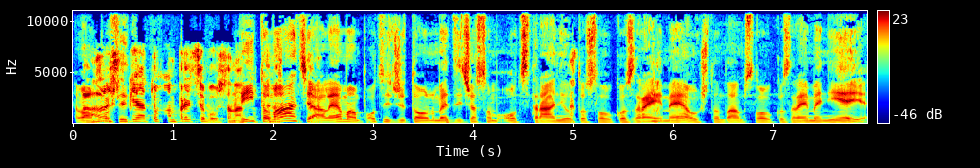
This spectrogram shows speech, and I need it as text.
Ja, mám ale pocit, ja to mám pred sebou. Sa vy to, to máte, ale ja mám pocit, že to on medzičasom odstránil to slovko zrejme a už tam tam slovko zrejme nie je.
